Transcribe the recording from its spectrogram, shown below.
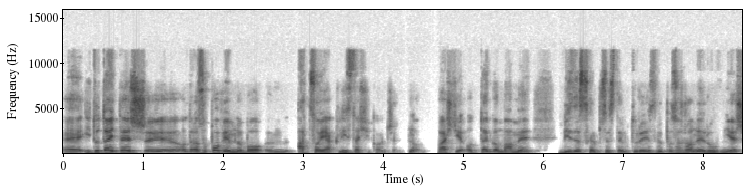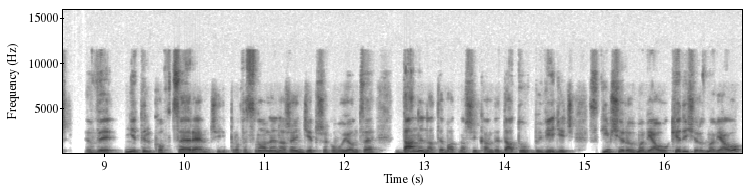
E, I tutaj też e, od razu powiem, no bo ym, a co jak lista się kończy? No właśnie od tego mamy Business Help System, który jest wyposażony również w nie tylko w CRM, czyli profesjonalne narzędzie przechowujące dane na temat naszych kandydatów, by wiedzieć z kim się rozmawiało, kiedy się rozmawiało,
